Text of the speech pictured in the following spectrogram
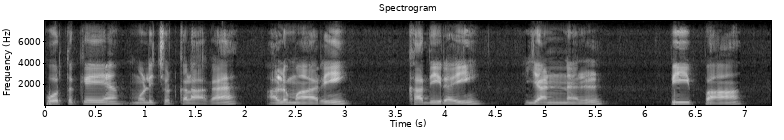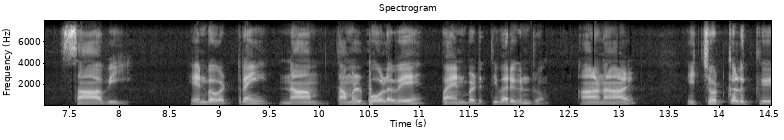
போர்த்துக்கேய மொழிச்சொற்களாக அலுமாரி கதிரை எண்ணல் பீப்பா சாவி என்பவற்றை நாம் தமிழ் போலவே பயன்படுத்தி வருகின்றோம். ஆனால் இச்சொற்களுக்கு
